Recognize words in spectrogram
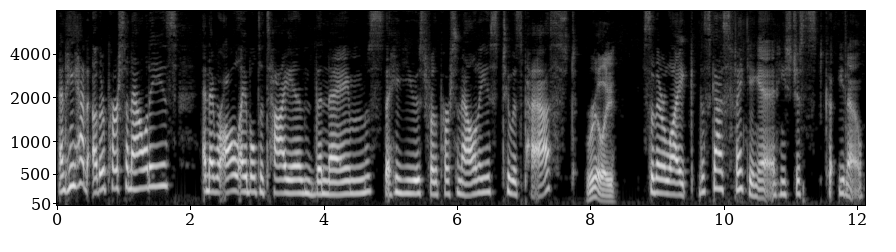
And he had other personalities, and they were all able to tie in the names that he used for the personalities to his past. Really? So they're like, this guy's faking it, and he's just, you know,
